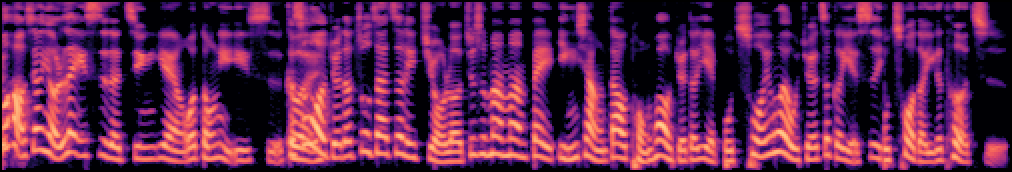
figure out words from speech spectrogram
我好像有类似的经验，我懂你意思。可是我觉得住在这里久了，就是慢慢被影响到童话，我觉得也不错，因为我觉得这个也是不错的一个特质。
